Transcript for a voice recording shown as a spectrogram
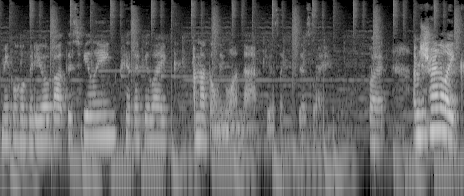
make a whole video about this feeling because I feel like I'm not the only one that feels like this way. But I'm just trying to like,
